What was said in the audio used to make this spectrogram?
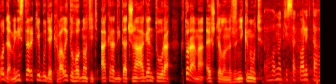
Podľa ministerky bude kvalitu hodnotiť akreditačná agentúra, ktorá má ešte len vzniknúť. Hodnotí sa kvalita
